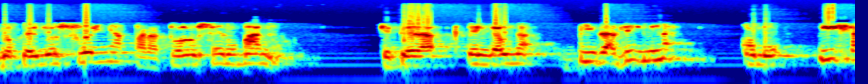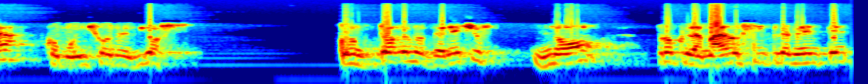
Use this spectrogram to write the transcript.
lo que Dios sueña para todo ser humano, que tenga una vida digna como hija, como hijo de Dios, con todos los derechos no proclamados simplemente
